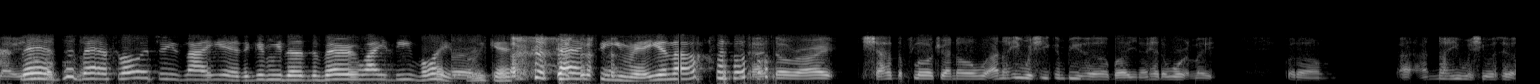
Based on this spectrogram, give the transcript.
Like, Man, too bad Poetry's not here to give me the the very white D voice so we can tag team it, you know? I know, right? Shout out to Floetry. I know I know he wish he can be here, but you know, he had to work late. But um I, I know he wish he was here.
